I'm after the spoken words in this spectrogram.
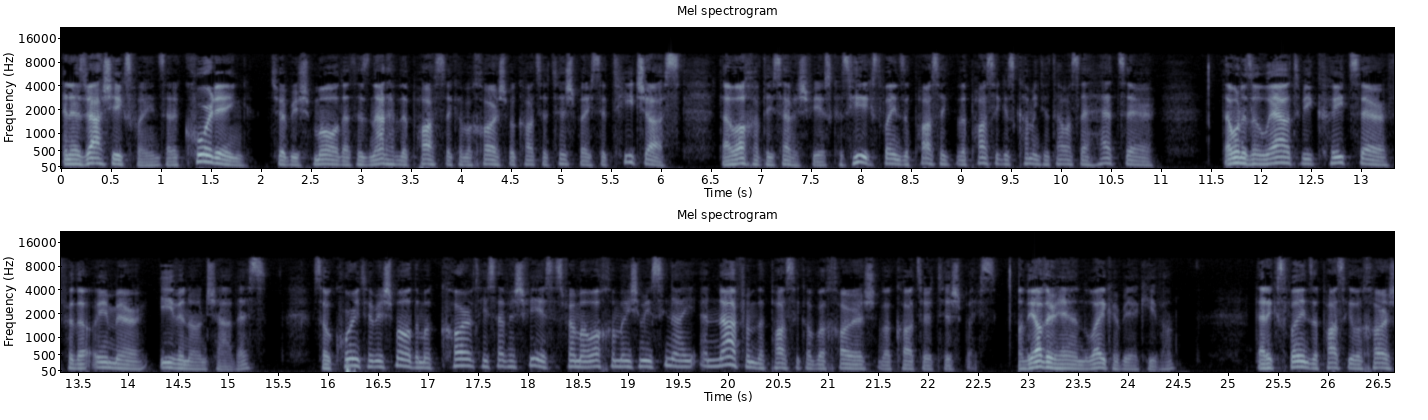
And as Rashi explains, that according to Rabbi Yishmael, that does not have the pasuk of Acharish Vakotzer Tishbais to teach us the Alocha of Teisefah Shvius, because he explains the pasuk that the pasuk is coming to tell us a hetzer, that one is allowed to be kaitzer for the Omer even on Shabbos. So according to Bishmal, the Makar of Tesev is from Alacha Meshmi Sinai and not from the pasuk of Bacharish Vakater Tishbais. On the other hand, like Rabbi Akiva, that explains the pasuk of Bacharish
